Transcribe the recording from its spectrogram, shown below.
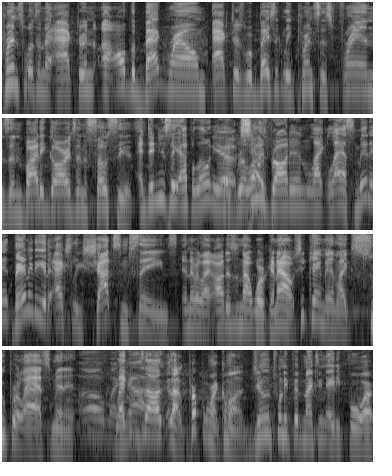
Prince wasn't an actor, and uh, all the background actors were basically Prince's friends and bodyguards and associates. And didn't you say Apollonia? Like she life. was brought in like last minute. Vanity had actually shot some scenes, and they were like, "Oh, this is not working out." She came in like super last minute. Oh, my like, God. so- like Purple Rain. Come on, June twenty fifth, nineteen eighty four,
